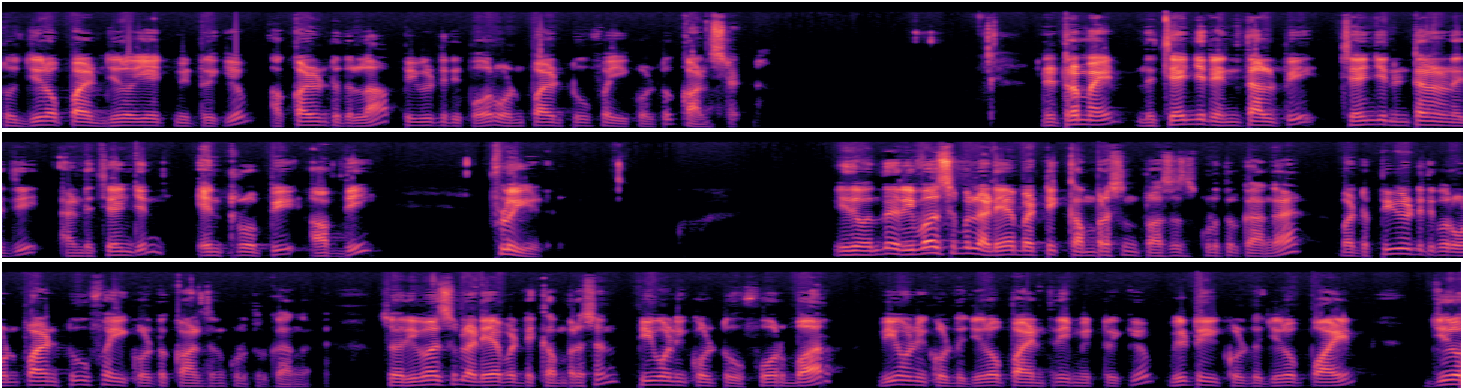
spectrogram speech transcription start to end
to 0.08 meter cube according to the law PV to the power 1.25 equal to constant. determine the change in enthalpy, change in internal energy and change in entropy of the fluid. இது வந்து ரிவர்சிபிள் அடியாபேட்டிக் கம்ப்ரஷன் ப்ராசஸ் கொடுத்துருக்காங்க பட் பிவிடி பவர் ஒன் பாயிண்ட் டூ ஃபைவ் ஈக்குவல் டு கான்ஸ்டன்ட் கொடுத்துருக்காங்க ஸோ ரிவர்சிபிள் அடியாபேட்டிக் கம்ப்ரஷன் பி ஒன் ஈக்குவல் டு ஃபோர் பார் வி ஒன் ஈக்குவல் டு ஜீரோ பாயிண்ட் த்ரீ மீட்டர் கியூப் வி டூ ஈக்குவல் டு ஜீரோ பாயிண்ட் ஜீரோ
